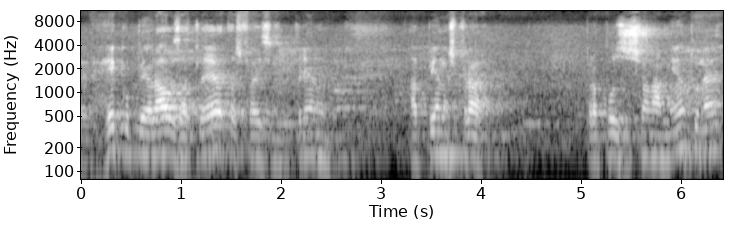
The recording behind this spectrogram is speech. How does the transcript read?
é, recuperar os atletas, faz um treino apenas para para posicionamento, né?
